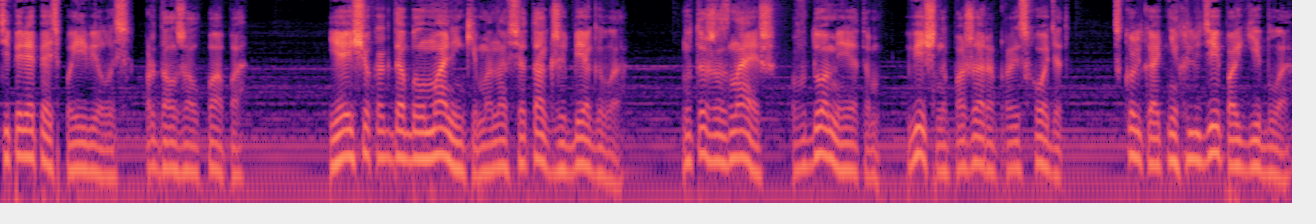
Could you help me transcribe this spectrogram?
Теперь опять появилась, продолжал папа. Я еще когда был маленьким, она все так же бегала. Ну ты же знаешь, в доме этом вечно пожары происходят. Сколько от них людей погибло.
